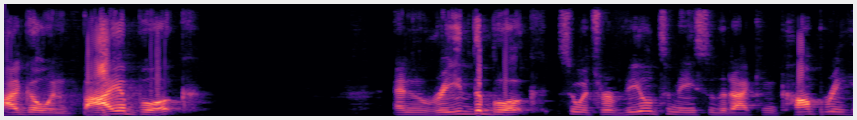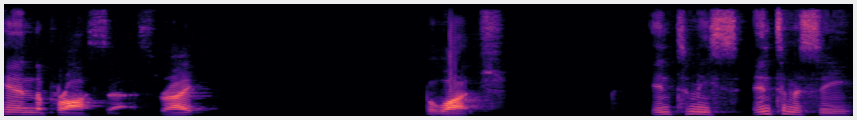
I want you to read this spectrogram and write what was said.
I go and buy a book and read the book so it's revealed to me so that I can comprehend the process, right? But watch. Intimacy,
